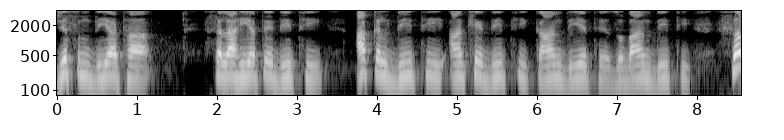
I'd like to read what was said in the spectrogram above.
جسم دیا تھا، صلاحیتیں دی تھی عقل دی تھی، آنکھیں دی تھی، کان دیے تھے، زبان دی تھی، سب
